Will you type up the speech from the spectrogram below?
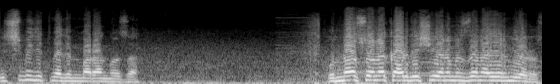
Hiç mi gitmedin marangoza? Bundan sonra kardeşi yanımızdan ayırmıyoruz.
